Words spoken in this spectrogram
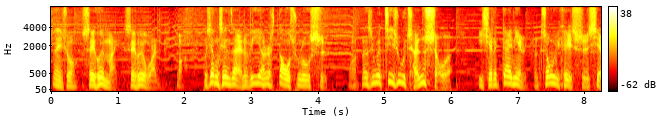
那你说谁会买？谁会玩啊？不像现在的 VR 到处都是啊，那是因为技术成熟了，以前的概念终于可以实现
